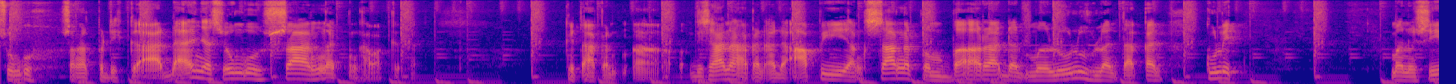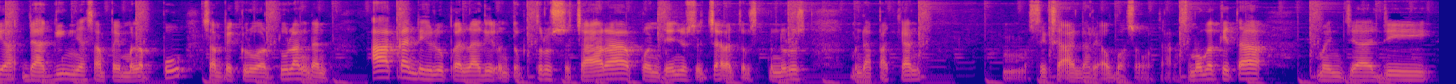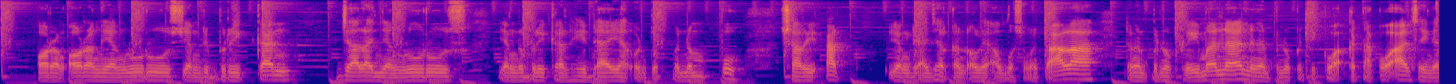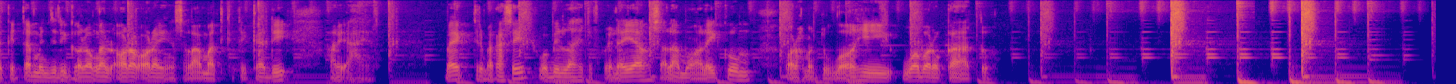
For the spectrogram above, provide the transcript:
sungguh sangat pedih. Keadaannya sungguh sangat mengkhawatirkan. Kita akan uh, di sana akan ada api yang sangat membara dan meluluh lantakan kulit manusia, dagingnya sampai melepuh, sampai keluar tulang dan akan dihidupkan lagi untuk terus secara kontinu, secara terus menerus mendapatkan um, siksaan dari Allah SWT. Semoga kita menjadi orang-orang yang lurus, yang diberikan jalan yang lurus, yang diberikan hidayah untuk menempuh syariat yang diajarkan oleh Allah SWT dengan penuh keimanan, dengan penuh ketakwaan sehingga kita menjadi golongan orang-orang yang selamat ketika di hari akhir. Baik, terima kasih. Wabillahi taufiq Wassalamualaikum warahmatullahi wabarakatuh.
